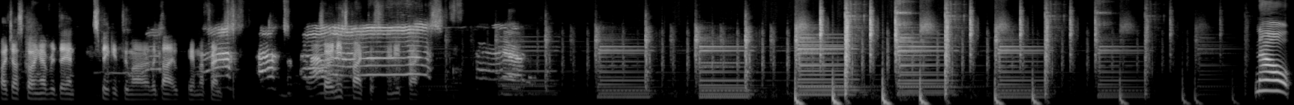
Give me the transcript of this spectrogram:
by just going every day and speaking to my the guy who became my friend. So it needs practice. You need practice. Yeah. Now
